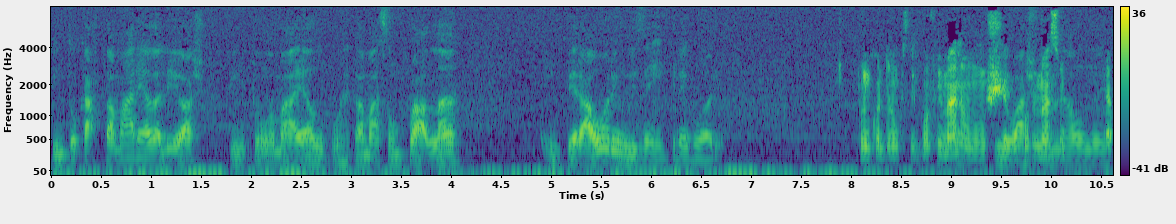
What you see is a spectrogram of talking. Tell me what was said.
pintou cartão amarelo ali, eu acho que pintou um amarelo por reclamação pro Alan. Imperaor em Luiz Henrique Gregório? Por enquanto eu não consigo confirmar, não. Não chegou a confirmação. Não, né?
